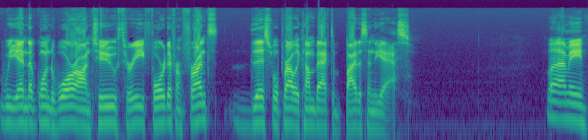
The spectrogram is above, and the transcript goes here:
we end up going to war on two, three, four different fronts, this will probably come back to bite us in the ass. But, I mean,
